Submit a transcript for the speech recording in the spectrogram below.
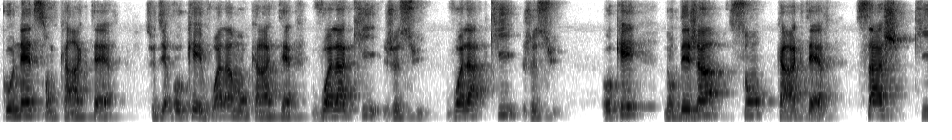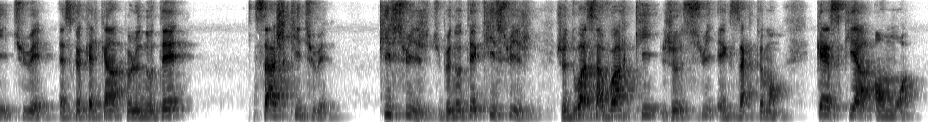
Connaître son caractère. Se dire, OK, voilà mon caractère. Voilà qui je suis. Voilà qui je suis. OK Donc déjà, son caractère. Sache qui tu es. Est-ce que quelqu'un peut le noter? Sache qui tu es. Qui suis-je? Tu peux noter qui suis-je. Je dois savoir qui je suis exactement. Qu'est-ce qu'il y a en moi?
